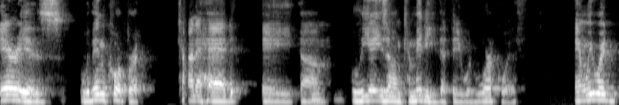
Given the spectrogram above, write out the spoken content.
areas within corporate kind of had a um, liaison committee that they would work with. And we would,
